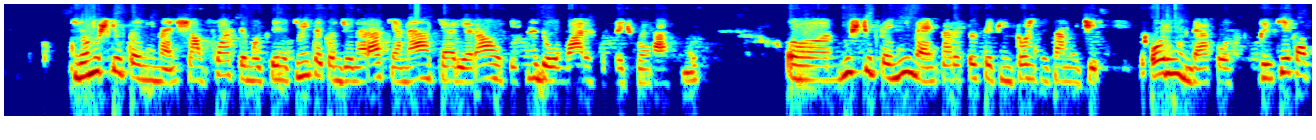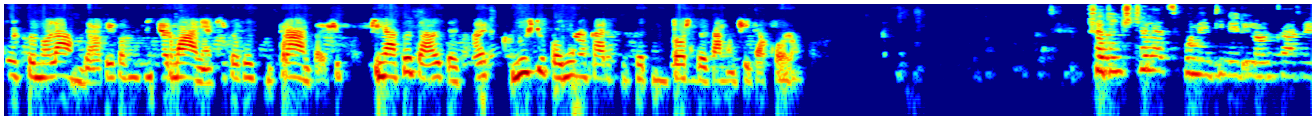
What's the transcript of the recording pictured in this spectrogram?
eu nu știu pe nimeni și am foarte mulți prieteni. Țin minte că în generația mea chiar era o chestiune de onoare să pleci cu Erasmus. Uh, nu știu pe nimeni care să se fi întors dezamăgit. Oriunde a fost. Fie că a fost în Olanda, fie că a fost în Germania, fie că a fost în Franța și în atâtea alte țări, nu știu pe nimeni care să se întors dezamăgit de acolo. Și atunci ce le-ați spune tinerilor care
